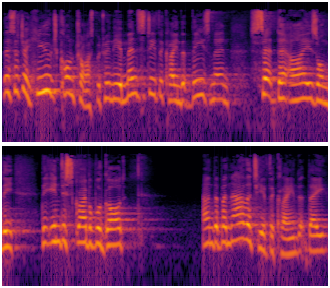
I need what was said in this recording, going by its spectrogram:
There's such a huge contrast between the immensity of the claim that these men set their eyes on the, the indescribable God and the banality of the claim that they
